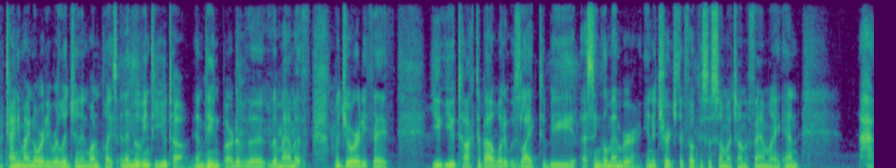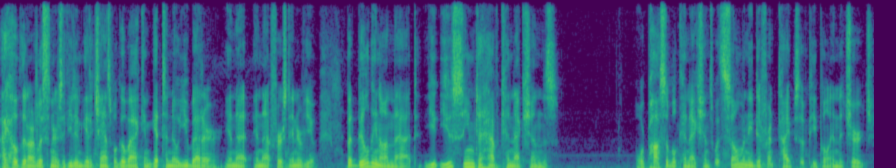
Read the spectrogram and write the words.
a, tiny minority religion in one place and then moving to Utah and being part of the, the mammoth majority faith. You, you talked about what it was like to be a single member in a church that focuses so much on the family. And I hope that our listeners, if you didn't get a chance, will go back and get to know you better in that in that first interview. But building on that, you, you seem to have connections or possible connections with so many different types of people in the church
